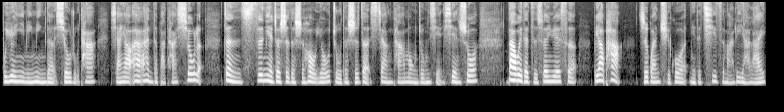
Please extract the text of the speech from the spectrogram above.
不愿意明明的羞辱她，想要暗暗的把她休了。正思念这事的时候，有主的使者向他梦中显现，说：“大卫的子孙约瑟，不要怕，只管娶过你的妻子玛利亚来，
